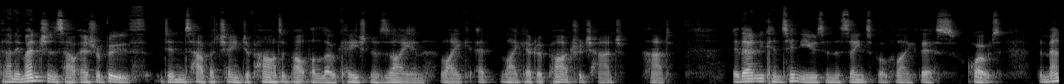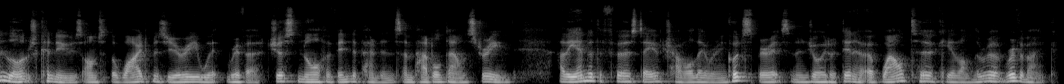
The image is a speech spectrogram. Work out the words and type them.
And it mentions how Ezra Booth didn't have a change of heart about the location of Zion like, like Edward Partridge had, had. It then continues in the Saints book like this quote, The men launched canoes onto the wide Missouri River just north of Independence and paddled downstream. At the end of the first day of travel, they were in good spirits and enjoyed a dinner of wild turkey along the riverbank.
